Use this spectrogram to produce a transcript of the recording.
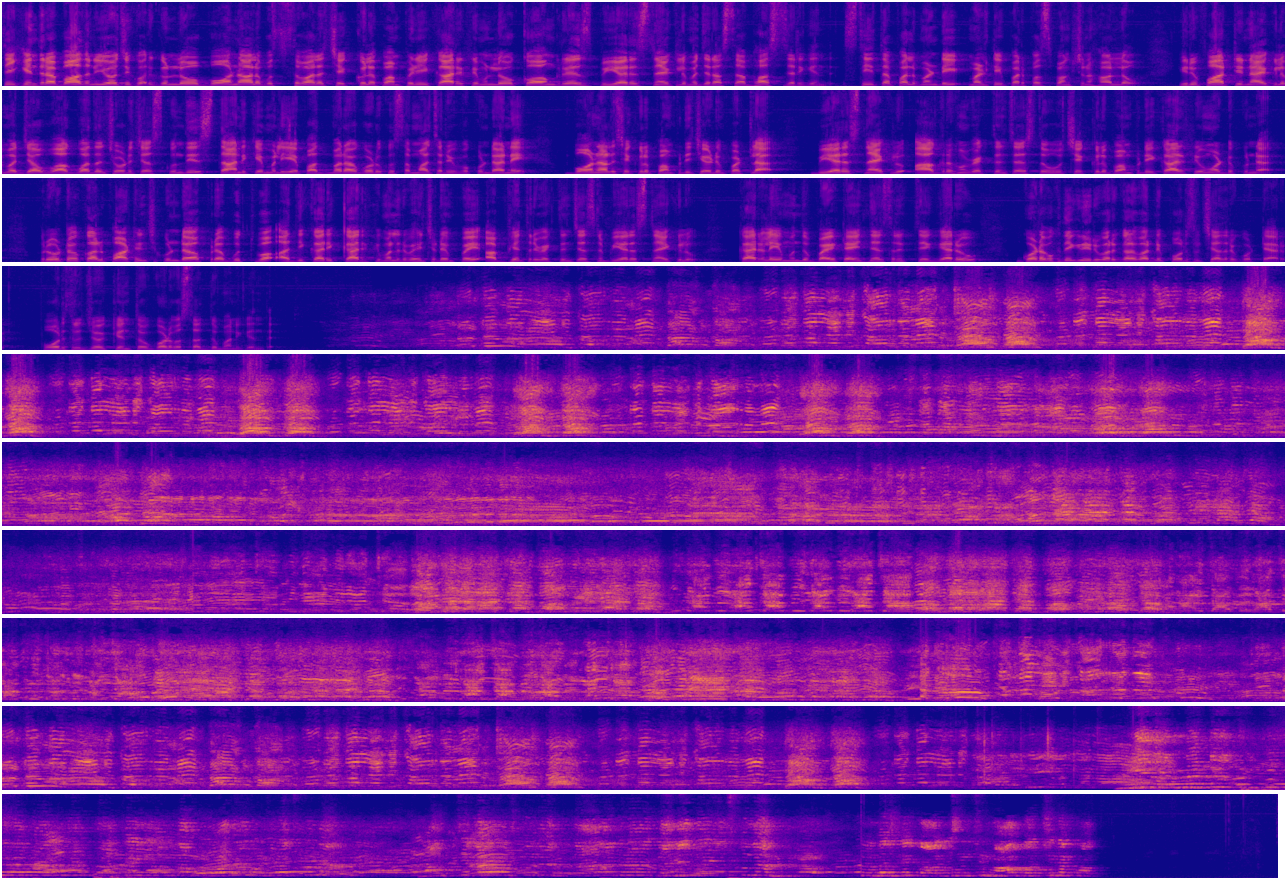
సికింద్రాబాద్ నియోజకవర్గంలో బోనాల ఉత్సవాల చెక్కుల పంపిణీ కార్యక్రమంలో కాంగ్రెస్ బీఆర్ఎస్ నాయకుల మధ్య రసాభాస్ జరిగింది. సీతాఫలమండి మల్టీపర్పస్ ఫంక్షన్ హాల్లో ఇరు పార్టీ నాయకుల మధ్య వాగ్వాదం చోటు చేసుకుంది. స్థానిక ఎమ్మెల్యే పద్మరావు గౌడ్కు సమాచారం ఇవ్వకుండానే బోనాల చెక్కులు పంపిణీ చేయడం పట్ల బీఆర్ఎస్ నాయకులు ఆగ్రహం వ్యక్తం చేస్తూ చెక్కుల పంపిణీ కార్యక్రమం అడ్డుకున్నారు. ప్రోటోకాల్ పాటించకుండా ప్రభుత్వ అధికారిక కార్యక్రమాలు నిర్వహించడంపై అభ్యంతరం వ్యక్తం చేసిన బీఆర్ఎస్ నాయకులు కార్యాలయం ముందు బైఠాయించి నిరసనకు తెగారు. గొడవకు దిగిన ఇరు వర్గాల వారిని పోలీసులు చెదరగొట్టారు పోలీసుల జోక్యంతో గొడవ సద్దు మణిగింది down!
